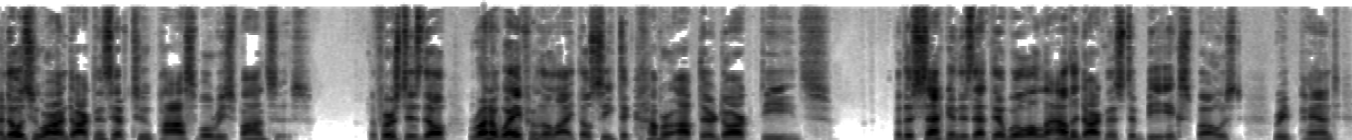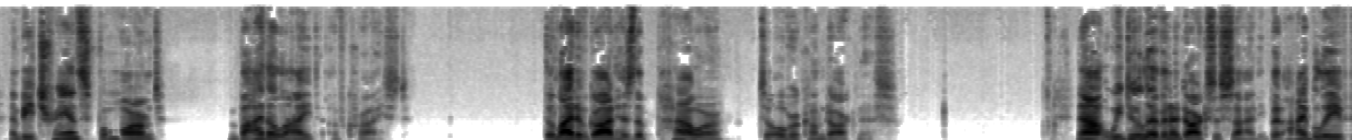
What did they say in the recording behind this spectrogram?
And those who are in darkness have two possible responses. The first is they'll run away from the light. They'll seek to cover up their dark deeds. But the second is that they will allow the darkness to be exposed, repent, and be transformed by the light of Christ. The light of God has the power to overcome darkness. Now, we do live in a dark society, but I believe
